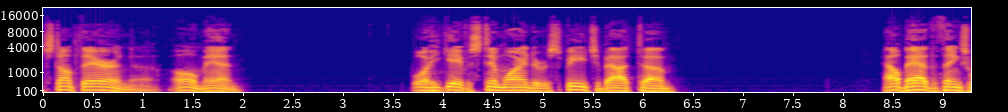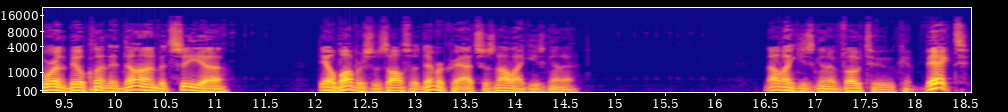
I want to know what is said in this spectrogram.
stump there, and uh, oh man, boy, he gave a stem winder speech about um, how bad the things were that Bill Clinton had done. But see, uh, Dale Bumpers was also a Democrat, so it's not like he's gonna not like he's gonna vote to convict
